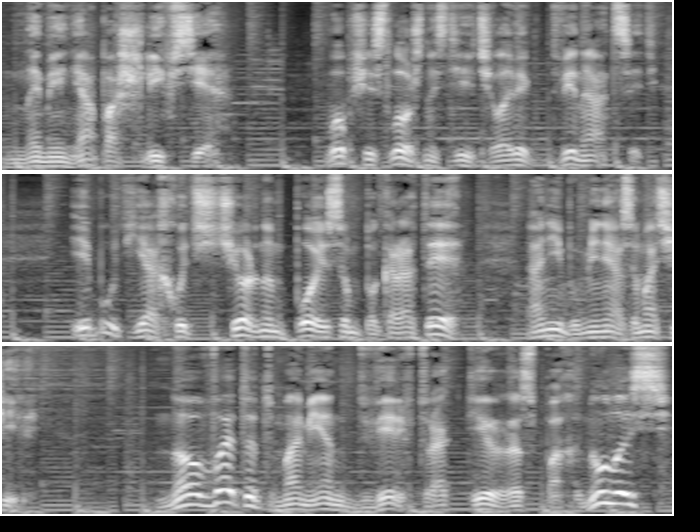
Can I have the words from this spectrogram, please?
на меня пошли все. В общей сложности человек 12. И будь я хоть с черным поясом по карате, они бы меня замочили. Но в этот момент дверь в трактир распахнулась,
